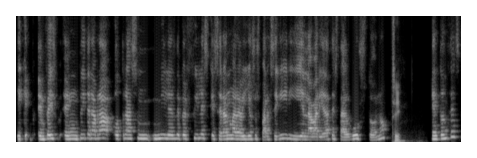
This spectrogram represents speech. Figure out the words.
y que en Facebook, en Twitter habrá otras miles de perfiles que serán maravillosos para seguir y en la variedad está el gusto, ¿no? Sí. Entonces,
